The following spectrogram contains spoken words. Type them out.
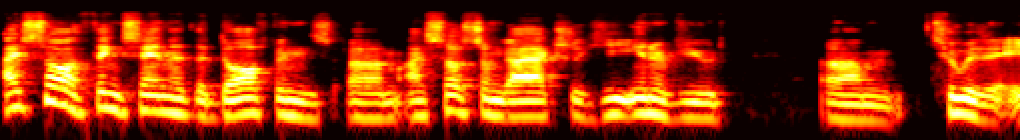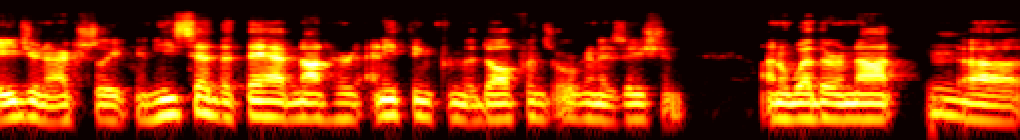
I saw a thing saying that the Dolphins. Um, I saw some guy actually. He interviewed um, to his agent actually, and he said that they have not heard anything from the Dolphins organization on whether or not Hmm. uh,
